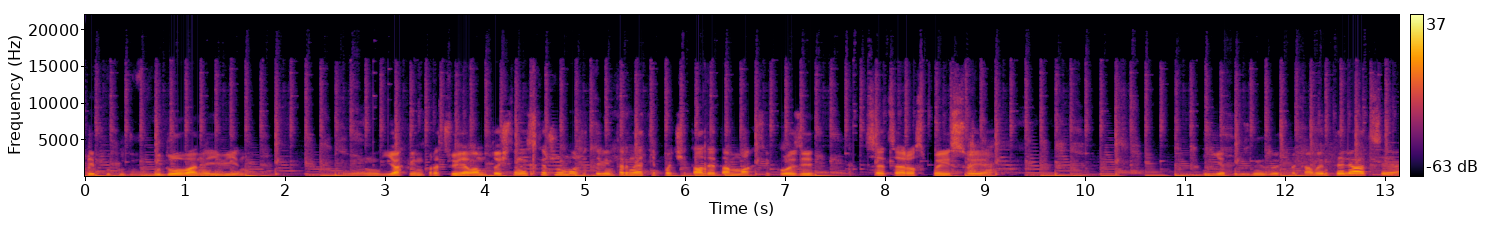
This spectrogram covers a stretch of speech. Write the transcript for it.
Типу тут вбудований він. Як він працює, я вам точно не скажу. Можете в інтернеті почитати, там Максі Козі все це розписує. Є тут знизу ось така вентиляція,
